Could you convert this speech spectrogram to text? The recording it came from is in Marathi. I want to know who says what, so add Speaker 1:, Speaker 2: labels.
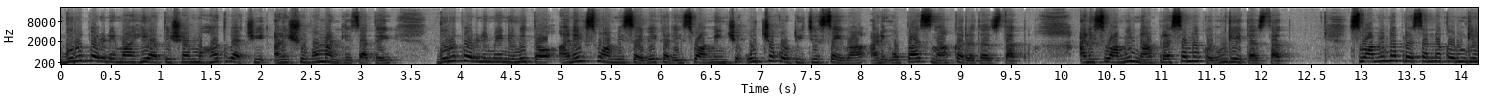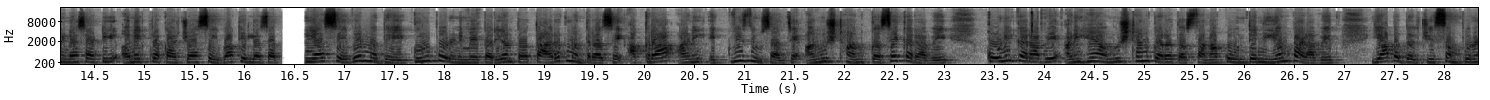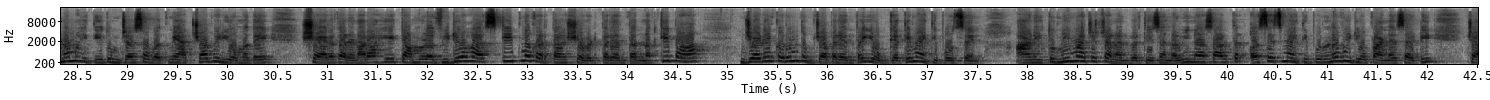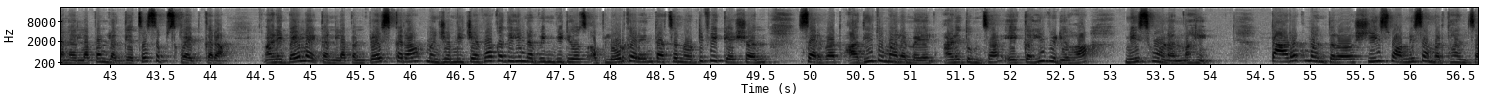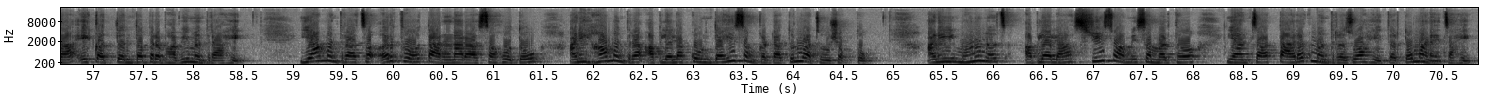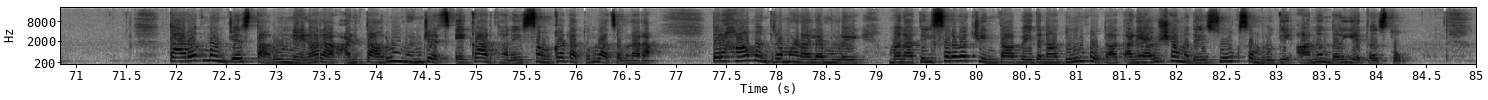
Speaker 1: गुरुपौर्णिमा ही अतिशय महत्वाची आणि शुभ मानली जाते. गुरुपौर्णिमेनिमित्त अनेक स्वामी सेवेकरी स्वामींची उच्च कोटीची सेवा आणि उपासना करत असतात आणि स्वामींना प्रसन्न करून घेत असतात. स्वामींना प्रसन्न करून घेण्यासाठी अनेक प्रकारच्या सेवा केल्या जातात. या सेवेमध्ये गुरुपौर्णिमेपर्यंत तारक मंत्राचे अकरा आणि एकवीस दिवसांचे अनुष्ठान कसे करावे कोणी करावे आणि हे अनुष्ठान करत असताना कोणते नियम पाळावेत याबद्दलची संपूर्ण माहिती तुमच्यासोबत मी आजच्या व्हिडिओमध्ये शेअर करणार आहे. त्यामुळे व्हिडिओ हा स्किप न करता शेवटपर्यंत नक्की पहा. जेणेकरून तुमच्यापर्यंत योग्य ती माहिती पोहोचेल. आणि तुम्ही माझ्या चॅनलवरती जर नवीन असाल तर असेच माहितीपूर्ण व्हिडिओ पाहण्यासाठी चॅनलला पण लगेच सबस्क्राईब करा. आणि बेल आयकनला पण प्रेस करा. म्हणजे मी जेव्हा कधीही नवीन व्हिडिओज अपलोड करेन त्याचं नोटिफिकेशन सर्वात आधी तुम्हाला मिळेल आणि तुमचा एकही व्हिडिओ हा मिस होणार नाही. तारक मंत्र श्री स्वामी समर्थांचा एक अत्यंत प्रभावी मंत्र आहे. या मंत्राचा अर्थ तारणारा असा होतो आणि हा मंत्र आपल्याला कोणत्याही संकटातून वाचवू शकतो. आणि म्हणूनच आपल्याला श्री स्वामी समर्थ यांचा तारक मंत्र जो आहे तर तो म्हणायचा आहे. तारक म्हणजेच तारून नेणारा आणि तारून म्हणजेच एका अर्थाने संकटातून वाचवणारा. तर हा मंत्र म्हणाल्यामुळे मनातील सर्व चिंता वेदना दूर होतात आणि आयुष्यामध्ये सुख समृद्धी आनंद येत असतो.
